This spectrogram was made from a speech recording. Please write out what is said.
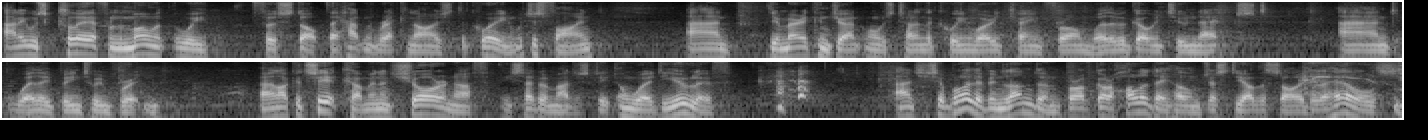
And it was clear from the moment that we first stopped, they hadn't recognised the Queen, which is fine. And the American gentleman was telling the Queen where he came from, where they were going to next, and where they'd been to in Britain. And I could see it coming, and sure enough, he said to Her Majesty, And where do you live? And she said, Well, I live in London, but I've got a holiday home just the other side of the hills.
